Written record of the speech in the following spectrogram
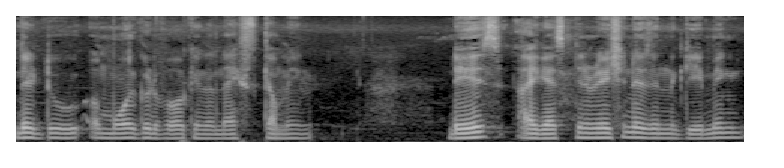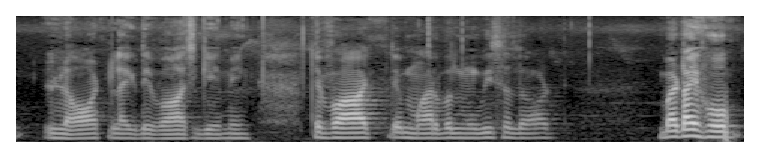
they do a more good work in the next coming days. I guess generation is in the gaming lot, like they watch gaming, they watch the Marvel movies a lot. But I hope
